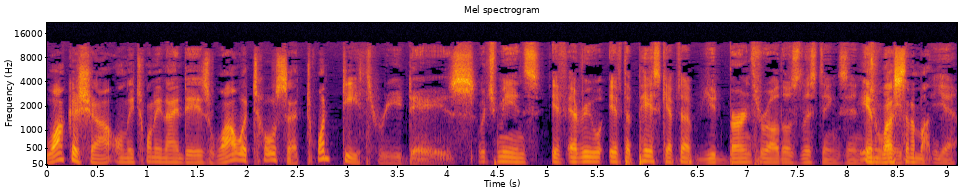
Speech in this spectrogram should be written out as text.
Waukesha, only 29 days. Wauwatosa, 23 days. Which means if every if the pace kept up, you'd burn through all those listings in in 20 less than a month. Yeah.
